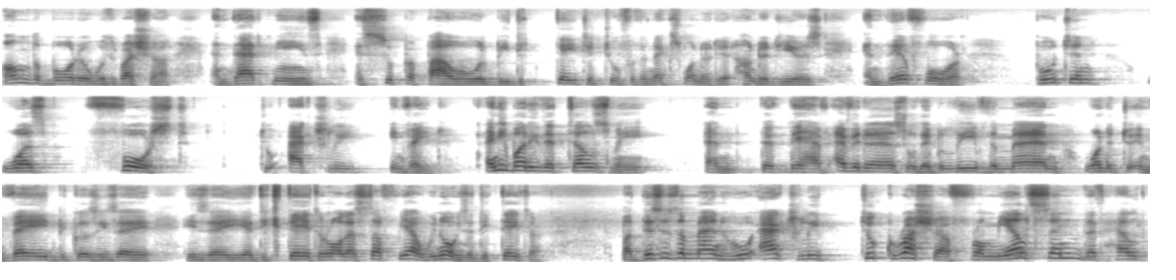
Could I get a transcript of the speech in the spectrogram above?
on the border with Russia, and that means a superpower will be dictated to for the next 100 years, and therefore Putin was forced to actually invade. Anybody that tells me and that they have evidence or they believe the man wanted to invade because he's a he's a, dictator all that stuff, yeah, we know he's a dictator. But this is a man who actually took Russia from Yeltsin that held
